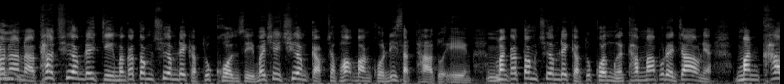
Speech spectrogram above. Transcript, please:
ก็นั่นน่ะถ้าเชื่อมได้จริงมันก็ต้องเชื่อมได้กับทุกคนสิไม่ใช่เชื่อมกับเฉพาะบางคนที่ศรัทธาตัวเอง มันก็ต้องเชื่อมได้กับทุกคนเหมือนธรรมะพระพุทธเจ้าเนี่ยมันเข้า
